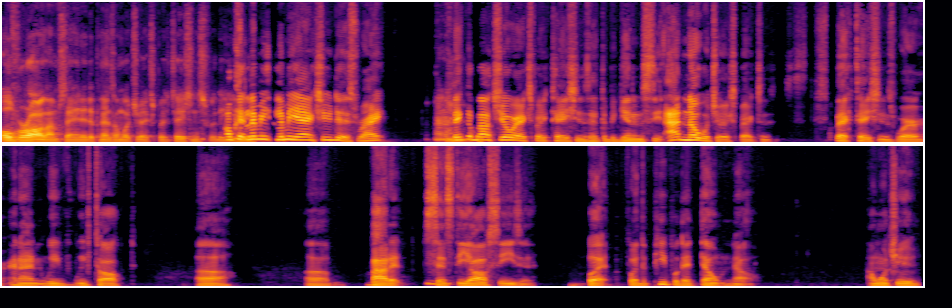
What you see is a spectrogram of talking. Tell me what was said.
Overall, I'm saying it depends on what your expectations for the okay, year. let me let me ask you this, right? Think about your expectations at the beginning of the season. I know what your expectations expectations were, and I, we've we've talked uh, uh, about it since the off season. But for the people that don't know, I want you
